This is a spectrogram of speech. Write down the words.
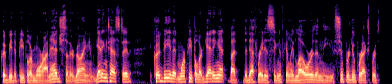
Could be that people are more on edge, so they're going and getting tested. It could be that more people are getting it, but the death rate is significantly lower than the super duper experts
